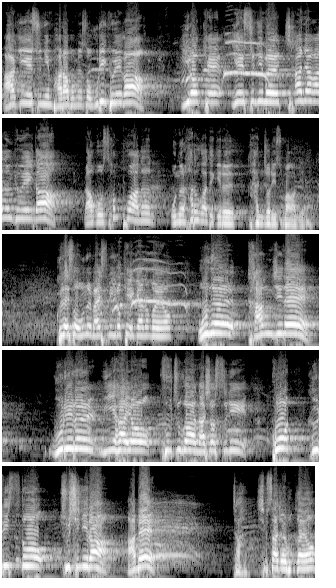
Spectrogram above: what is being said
아기 예수님 바라보면서 우리 교회가 이렇게 예수님을 찬양하는 교회이다 라고 선포하는 오늘 하루가 되기를 간절히 소망합니다. 그래서 오늘 말씀이 이렇게 얘기하는 거예요. 오늘 강진에 우리를 위하여 구주가 나셨으니 곧 그리스도 주시니라. 아멘. 자, 14절 볼까요?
